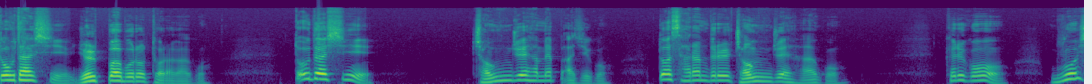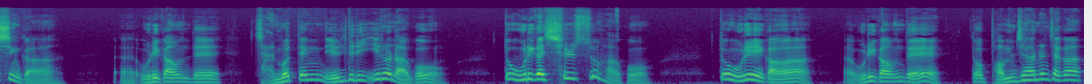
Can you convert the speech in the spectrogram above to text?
또다시 율법으로 돌아가고 또다시 정죄함에 빠지고 또 사람들을 정죄하고 그리고 무엇인가 우리 가운데 잘못된 일들이 일어나고 또 우리가 실수하고 또 우리가 우리 가운데 또 범죄하는 자가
